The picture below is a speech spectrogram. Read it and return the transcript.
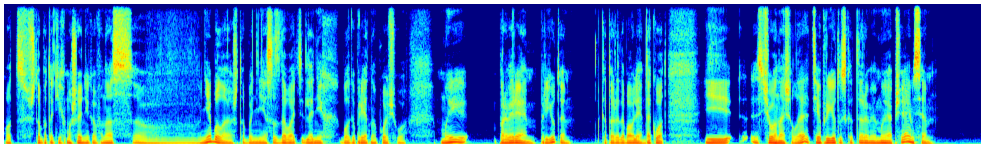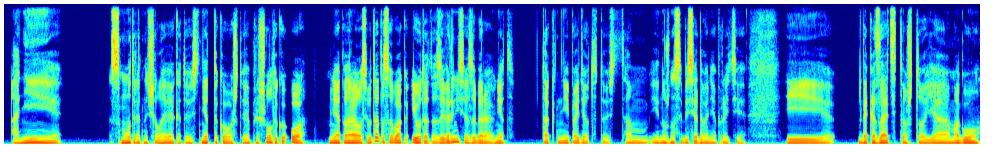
Вот чтобы таких мошенников у нас не было, чтобы не создавать для них благоприятную почву, мы проверяем приюты, которые добавляем. Так вот, и с чего начал, да? Те приюты, с которыми мы общаемся, они смотрят на человека. То есть нет такого, что я пришел такой, о, мне понравилась вот эта собака и вот эта, заверните, я забираю. Нет, так не пойдет. То есть там и нужно собеседование пройти. И доказать то, что я могу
